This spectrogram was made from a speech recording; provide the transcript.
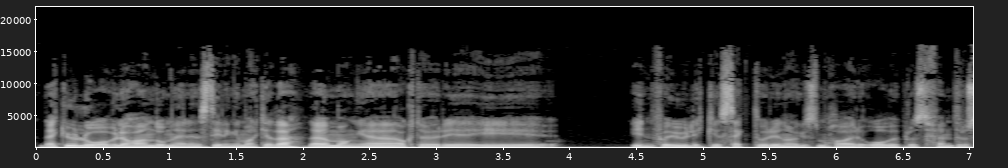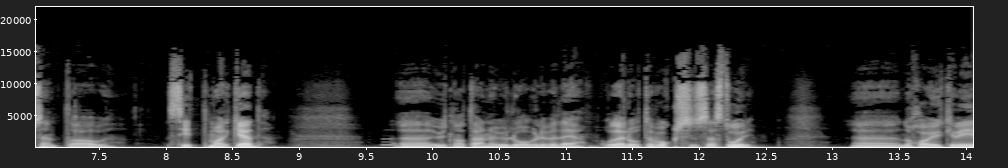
Det er ikke ulovlig å ha en dominerende stilling i markedet. Det er jo mange aktører i, i, innenfor ulike sektorer i Norge som har over 5 av sitt marked, uten at det er noe ulovlig ved det. Og det er lov til å vokse seg stor. nå har jo ikke vi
